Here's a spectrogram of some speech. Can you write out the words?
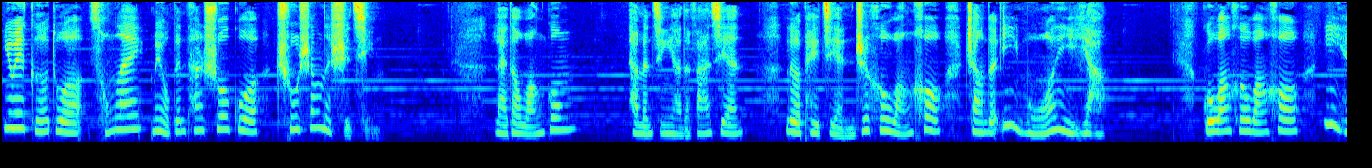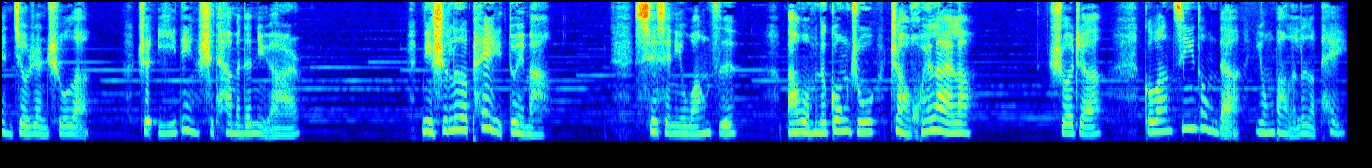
因为格朵从来没有跟他说过出生的事情。来到王宫，他们惊讶地发现，乐佩简直和王后长得一模一样。国王和王后一眼就认出了，这一定是他们的女儿。你是乐佩，对吗？谢谢你，王子，把我们的公主找回来了。说着。国王激动地拥抱了乐佩，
